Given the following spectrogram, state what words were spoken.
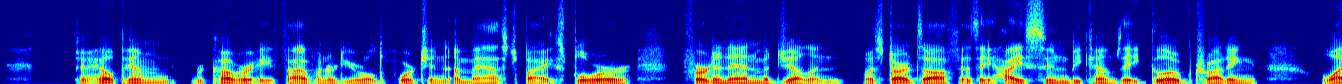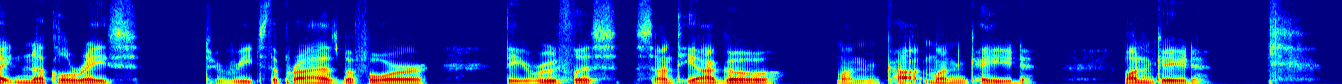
to help him recover a 500 year old fortune amassed by explorer Ferdinand Magellan. What starts off as a heist soon becomes a globe trotting white knuckle race to reach the prize before the ruthless Santiago Monca- Moncade, Moncade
